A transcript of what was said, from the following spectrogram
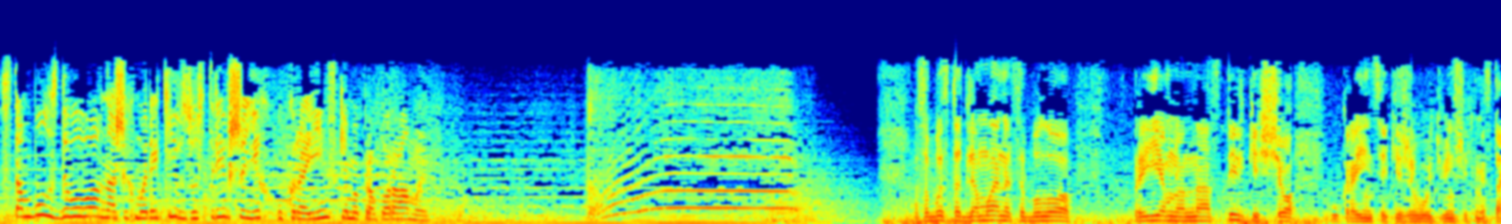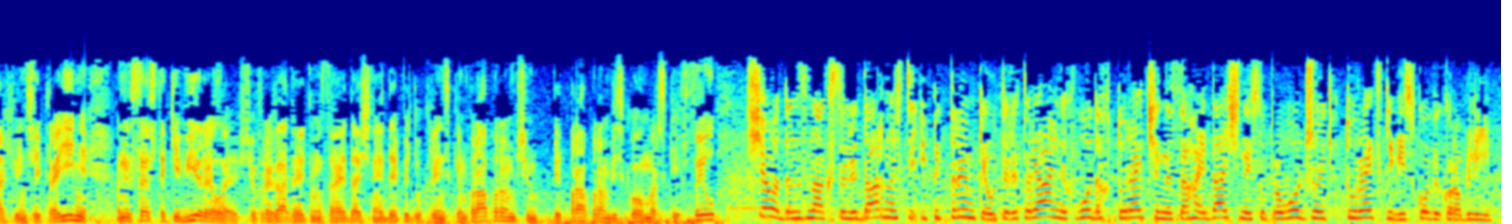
Стамбул здивував наших моряків, зустрівши їх українськими прапорами. Особисто для мене це було приємно настільки, що українці, які живуть в інших містах, в іншій країні, вони все ж таки вірили, що фрегат Гетьман Сагайдачний йде під українським прапором, чим під прапором військово-морських сил. Ще один знак солідарності і підтримки у територіальних водах Туреччини Сагайдачний супроводжують турецькі військові кораблі.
